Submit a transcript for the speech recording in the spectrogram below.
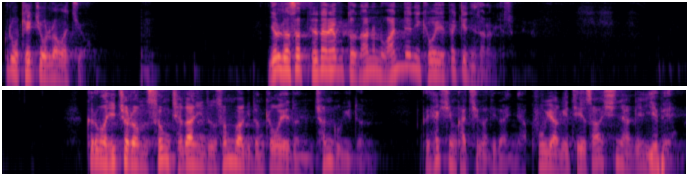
그리고 객지 올라왔죠. 16 대단 해부터 나는 완전히 교회에 뺏겨진 사람이었어요. 그러면 이처럼 성재단이든 성막이든 교회든 천국이든 그 핵심 가치가 어디가 있냐? 구약의 제사, 신약의 예배.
